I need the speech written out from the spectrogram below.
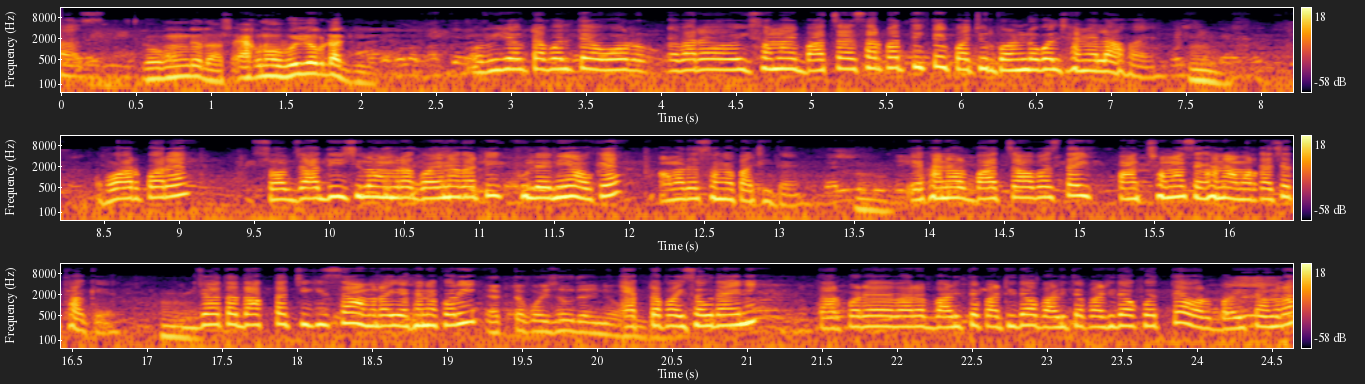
দাস। গোবিন্দ দাস। এখন অভিযোগটা কি? অভিযোগটা বলতে ওর এবারে ওই সময় বাচ্চা আসার পর থেকেই প্রচুর গন্ডগোল ঝামেলা হয়। হওয়ার পরে সব যা দিয়েছিল আমরা গয়নাগাটি খুলে নিয়ে ওকে আমাদের সঙ্গে পাঠিয়ে দেয়। এখানে ওর বাচ্চা অবস্থায় পাঁচ ছ মাস এখানে আমার কাছে থাকে। যত ডাক্তার চিকিৎসা আমরা এখানে করি। একটা পয়সাও দেয়নি একটা পয়সাও দেয়নি। তারপরে এবারে বাড়িতে পাঠিয়ে দাও বাড়িতে পাঠিয়ে দাও করতে ওর বাড়িতে আমরা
